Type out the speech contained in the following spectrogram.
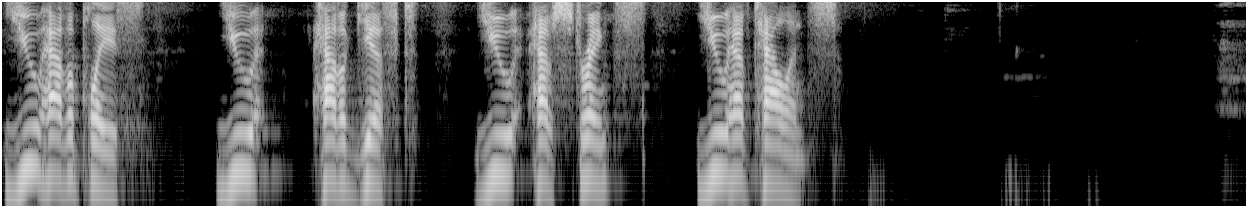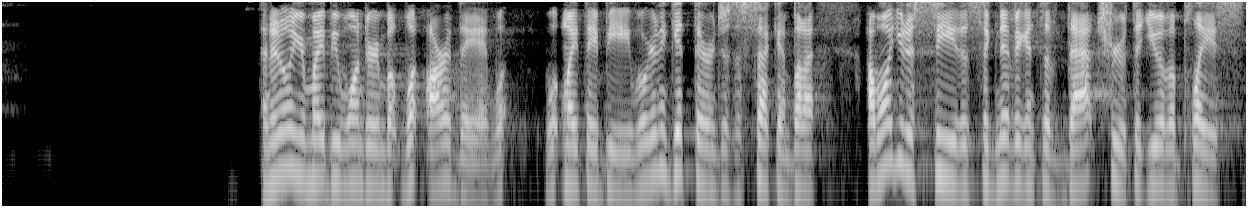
You have a place, you have a gift, you have strengths, you have talents. And I know you might be wondering, but what are they? What, what might they be? We're going to get there in just a second, but I, I want you to see the significance of that truth that you have a place.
